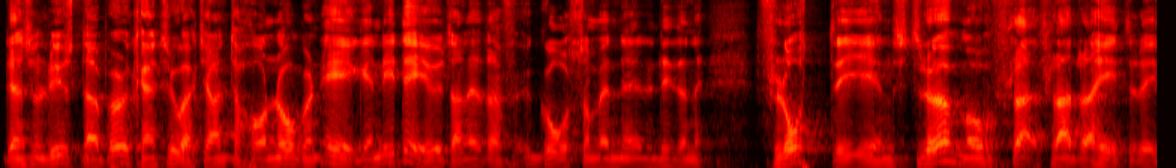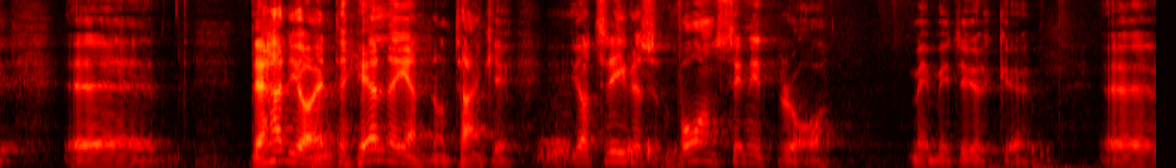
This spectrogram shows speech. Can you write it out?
den som lyssnar på det kan tro att jag inte har någon egen idé, utan att det går som en, en liten flotte i en ström och fladdrar hit och dit. Eh, det hade jag inte heller egentligen någon tanke. Jag trivdes vansinnigt bra med mitt yrke. Eh,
